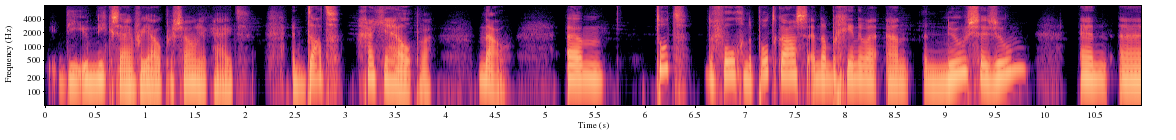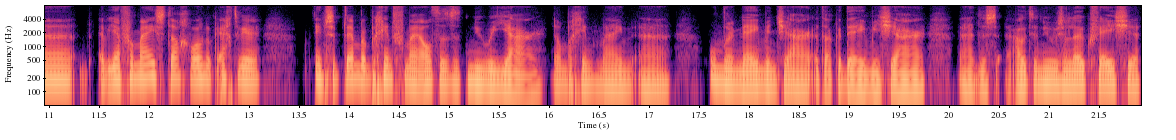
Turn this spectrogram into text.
die uniek zijn voor jouw persoonlijkheid. En dat gaat je helpen. Nou, um, tot de volgende podcast. En dan beginnen we aan een nieuw seizoen. En uh, ja, voor mij is dan gewoon ook echt weer. In september begint voor mij altijd het nieuwe jaar. Dan begint mijn uh, ondernemend jaar, het academisch jaar. Uh, dus oud en nieuw is een leuk feestje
